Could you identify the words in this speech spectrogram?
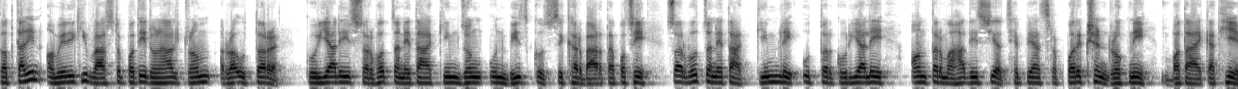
तत्कालीन अमेरिकी राष्ट्रपति डोनाल्ड ट्रम्प र उत्तर कोरियाली सर्वोच्च नेता किम जोङ उन बीचको शिखर वार्तापछि सर्वोच्च नेता किमले उत्तर कोरियाले अन्तर्महादेशीय क्षेप्यास्त्र परीक्षण रोक्ने बताएका थिए।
